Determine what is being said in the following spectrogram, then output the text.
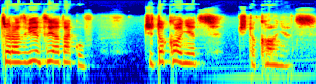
Coraz więcej ataków. Czy to koniec? Czy to koniec?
